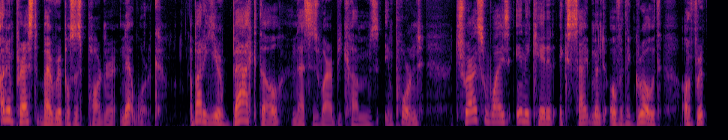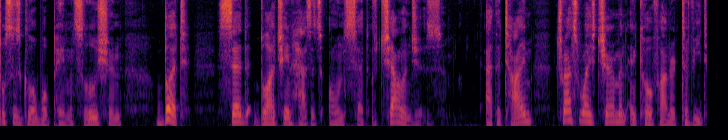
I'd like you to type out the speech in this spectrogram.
unimpressed by Ripple's partner network. About a year back, though, and this is where it becomes important, TransferWise indicated excitement over the growth of Ripple's global payment solution, but said blockchain has its own set of challenges. At the time, TransferWise chairman and co-founder Taavet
